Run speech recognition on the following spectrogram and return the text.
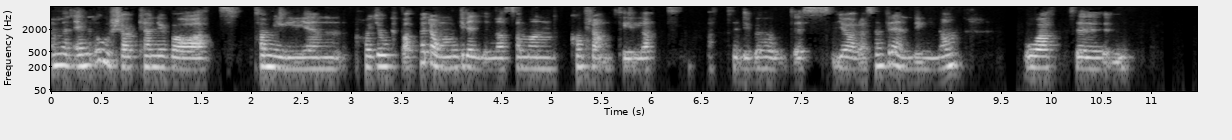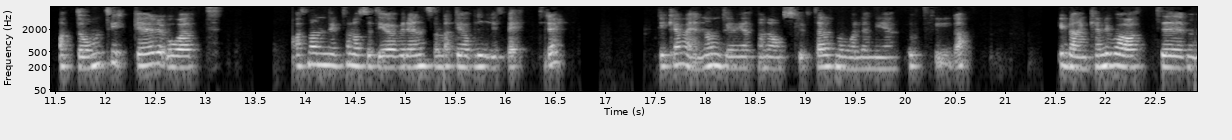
Men en orsak kan ju vara att familjen har jobbat med de grejerna som man kom fram till att, att det behövdes göras en förändring inom. Och att, eh, att de tycker och att, att man på något sätt är överens om att det har blivit bättre. Det kan vara en anledning att man avslutar att målen är uppfyllda. Ibland kan det vara att eh,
